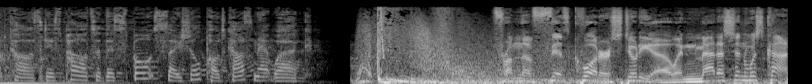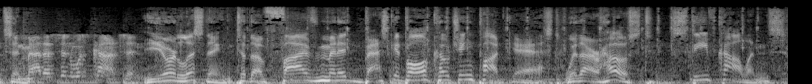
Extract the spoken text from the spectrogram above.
podcast is part of the Sports Social Podcast Network. From the fifth quarter studio in Madison, Wisconsin. Madison, Wisconsin. You're listening to the five minute basketball coaching podcast with our host, Steve Collins.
